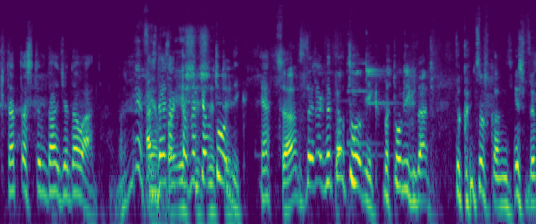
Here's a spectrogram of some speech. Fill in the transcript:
Kto to z tym dojdzie do ładu? No nie A wiem, zderzak boję to wypiął że ty- tłumik, nie? Co? Zderzak wypiął tłumik, bo tłumik dać tu końcówką widzisz, by...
